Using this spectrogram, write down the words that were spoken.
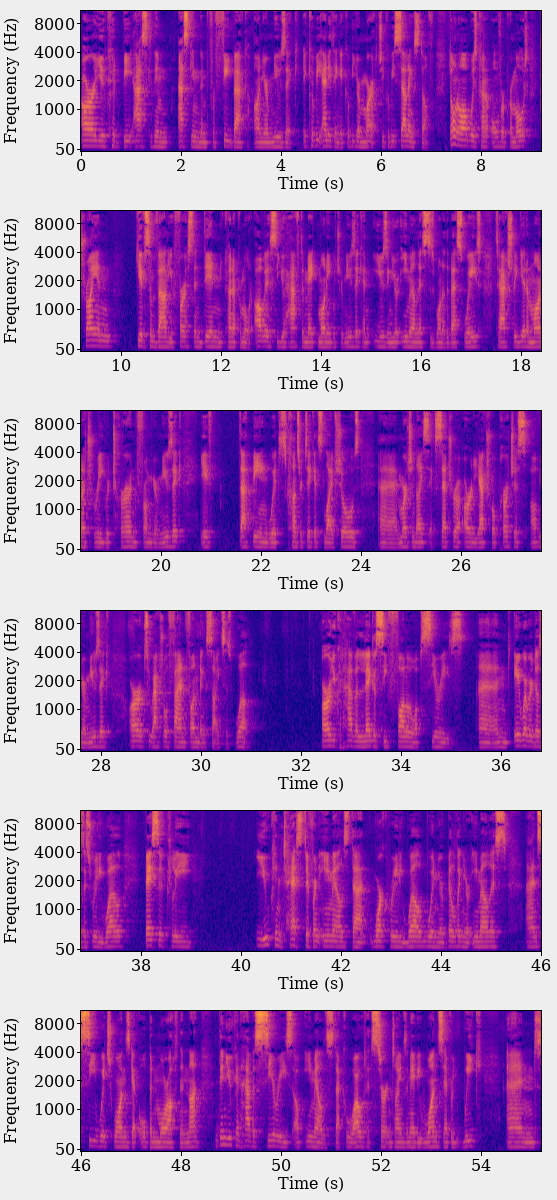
or you could be asking them asking them for feedback on your music. It could be anything. It could be your merch. You could be selling stuff. Don't always kind of over promote. Try and give some value first and then kind of promote. Obviously, you have to make money with your music, and using your email list is one of the best ways to actually get a monetary return from your music. If that being with concert tickets, live shows, uh, merchandise, etc., or the actual purchase of your music or to actual fan funding sites as well. Or you could have a legacy follow up series, and Aweber does this really well. Basically, you can test different emails that work really well when you're building your email list and see which ones get open more often than not. Then you can have a series of emails that go out at certain times and maybe once every week, and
